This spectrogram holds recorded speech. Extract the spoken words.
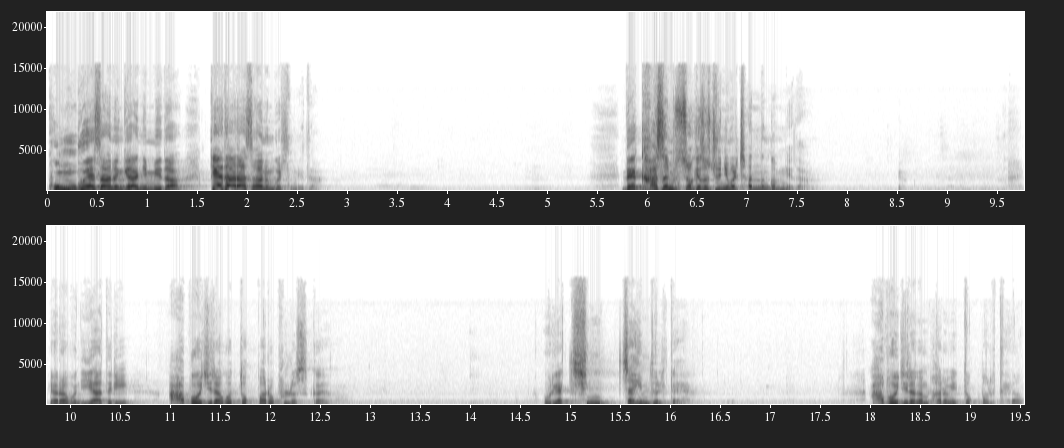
공부해서 하는 게 아닙니다. 깨달아서 하는 것입니다. 내 가슴 속에서 주님을 찾는 겁니다. 여러분, 이 아들이 아버지라고 똑바로 불렀을까요? 우리가 진짜 힘들 때 아버지라는 발음이 똑바로 돼요?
